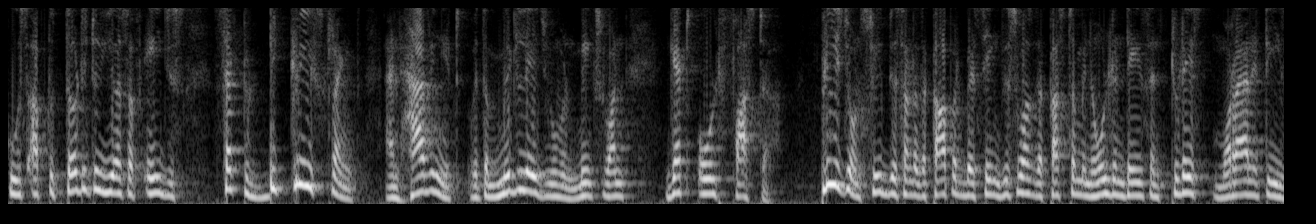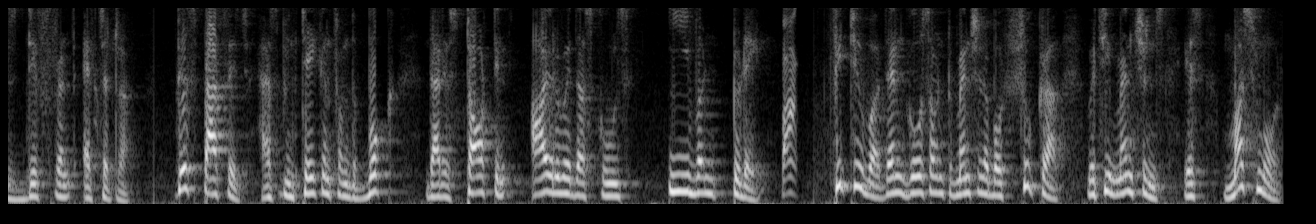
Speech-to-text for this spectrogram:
who is up to 32 years of age is said to decrease strength and having it with a middle-aged woman makes one get old faster. Please don't sweep this under the carpet by saying this was the custom in olden days and today's morality is different, etc. This passage has been taken from the book that is taught in Ayurveda schools even today. FitTuber then goes on to mention about Shukra, which he mentions is much more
